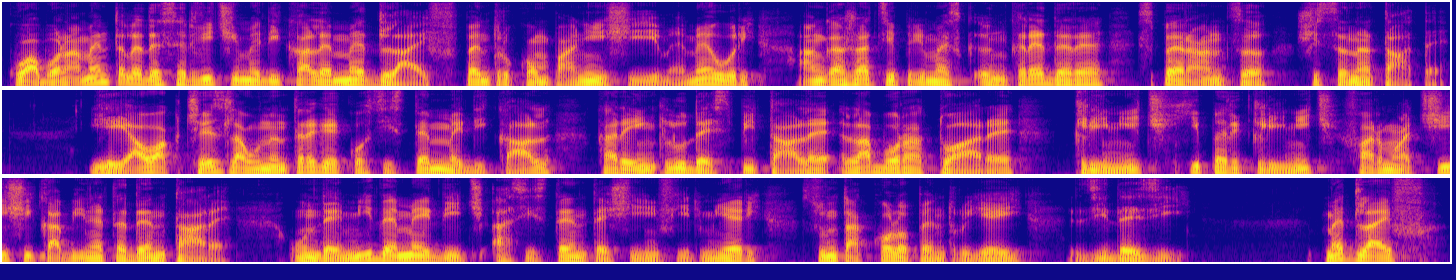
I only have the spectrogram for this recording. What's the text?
Cu abonamentele de servicii medicale MedLife pentru companii și IMM-uri, angajații primesc încredere, speranță și sănătate. Ei au acces la un întreg ecosistem medical care include spitale, laboratoare, clinici, hiperclinici, farmacii și cabinete dentare – unde mii de medici, asistente și infirmieri sunt acolo pentru ei zi de zi. MedLife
